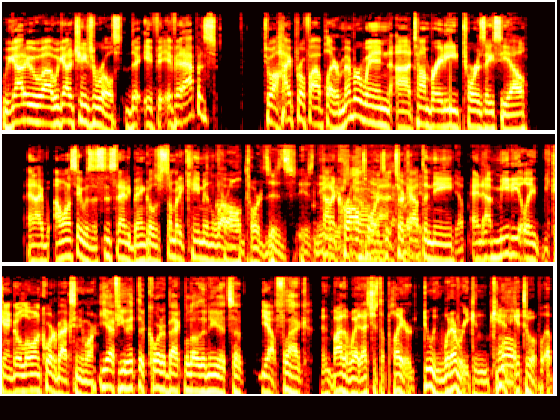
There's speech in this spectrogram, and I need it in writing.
we got to uh, we got to change the rules. The, if if it happens to a high profile player, remember when uh, Tom Brady tore his ACL, and I I want to say it was the Cincinnati Bengals. Somebody came in low, Crawled towards his, his knee. kind of crawled towards Yeah, it, took out the knee, Yep. and immediately you can't go low on quarterbacks anymore. yeah, if you hit the quarterback below the knee, it's a Yeah. flag. And by the way, that's just a player doing whatever he can can Well- to get to a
